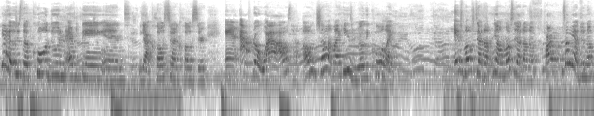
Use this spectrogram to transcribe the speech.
yeah, he was just a cool dude and everything. And we got closer and closer. And after a while, I was like, oh, John, like he's really cool. Like if most of y'all don't, you know, most of y'all don't know, or some of y'all do know,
